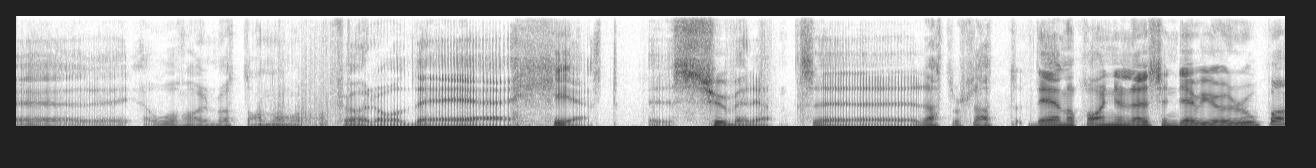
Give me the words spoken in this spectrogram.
eh, og har møtt han noen ganger før, og det er helt suverent, eh, rett og slett. Det er noe annerledes enn det vi gjør i Europa,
